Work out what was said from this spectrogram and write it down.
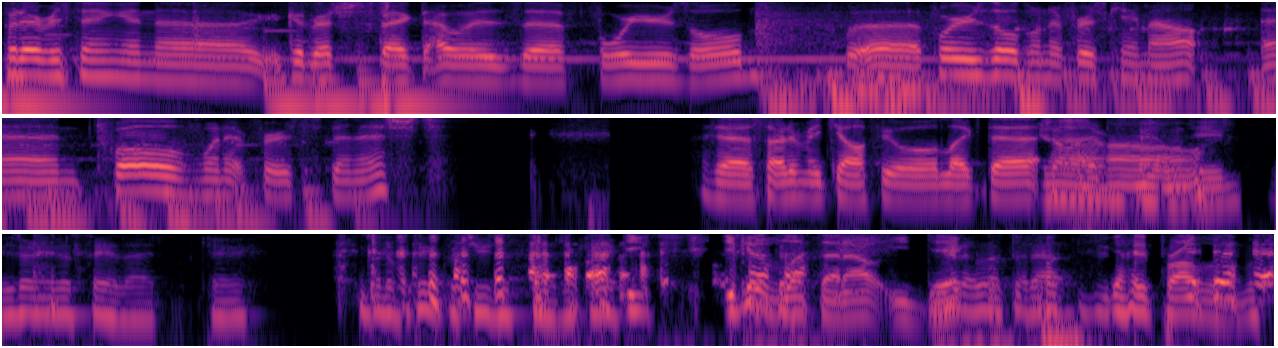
put everything in uh, good retrospect, I was uh, four years old. Uh, four years old when it first came out, and 12 when it first finished. Yeah, sorry to make y'all feel old like that. You don't, God have Um, that, dude. you don't need to say that, okay? I'm gonna think what you just said, okay? You, you could have left that out, you dick. could've What the fuck out. is this guy's problem?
